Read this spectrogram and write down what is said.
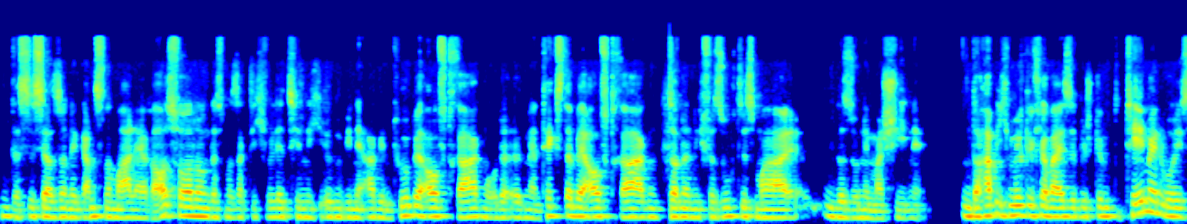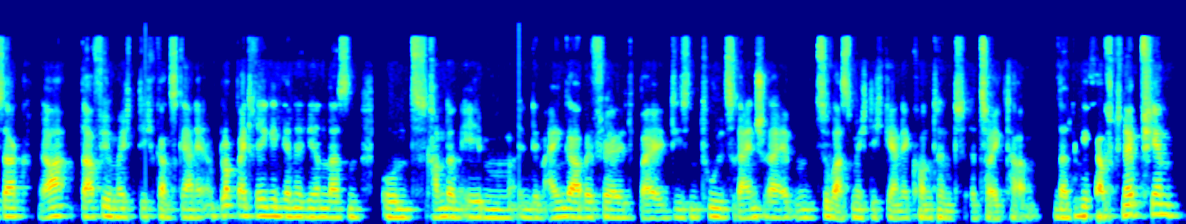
das ist ja so eine ganz normale Herausforderung, dass man sagt, ich will jetzt hier nicht irgendwie eine Agentur beauftragen oder irgendeinen Texter beauftragen, sondern ich versuche das mal über so eine Maschine. Und da habe ich möglicherweise bestimmte Themen, wo ich sage, ja, dafür möchte ich ganz gerne Blogbeiträge generieren lassen und kann dann eben in dem Eingabefeld bei diesen Tools reinschreiben, zu was möchte ich gerne Content erzeugt haben. Und dann drücke ich aufs Knöpfchen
